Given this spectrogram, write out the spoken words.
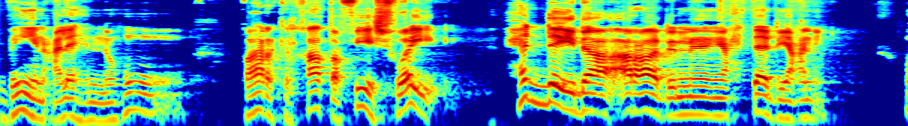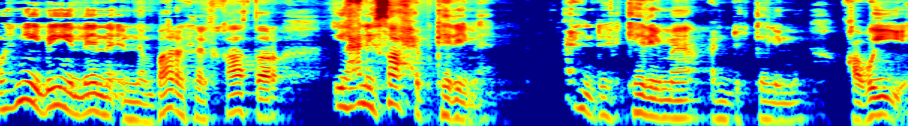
يبين عليه أنه بارك الخاطر فيه شوي. حده إذا أراد أنه يحتد يعني وهني يبين لنا أن مبارك الخاطر يعني صاحب كلمة. عنده كلمة عنده كلمة قوية.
